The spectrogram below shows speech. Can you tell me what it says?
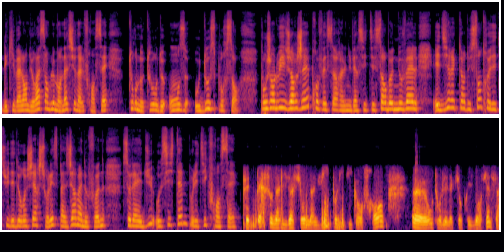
l'équivalent du Rassemblement national français, tourne autour de 11 ou 12% Pour Jean-Louis Georget, professeur à l'université Sorbonne Nouvelle et directeur du Centre d'études et de recherche sur l'espace germanophone, cela est dû au système politique français. Cette personnalisation de la vie politique en France euh, autour de l'élection présidentielle, ça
